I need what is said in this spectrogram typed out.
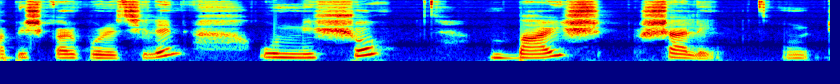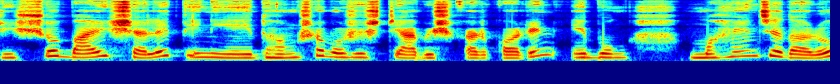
আবিষ্কার করেছিলেন উনিশশো বাইশ সালে। উনিশশো বাইশ সালে তিনি এই ধ্বংসাবশেষটি আবিষ্কার করেন এবং মহেঞ্জোদারো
